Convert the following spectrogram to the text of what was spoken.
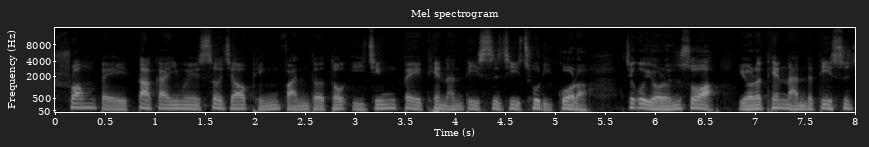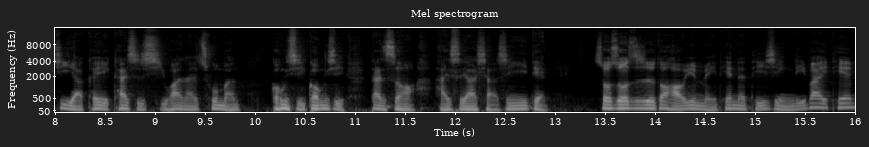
双北大概因为社交频繁的都已经被天然第四季处理过了，结果有人说啊，有了天然的第四季啊，可以开始喜欢来出门，恭喜恭喜！但是哈，还是要小心一点。说说日日都好运，每天的提醒，礼拜天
